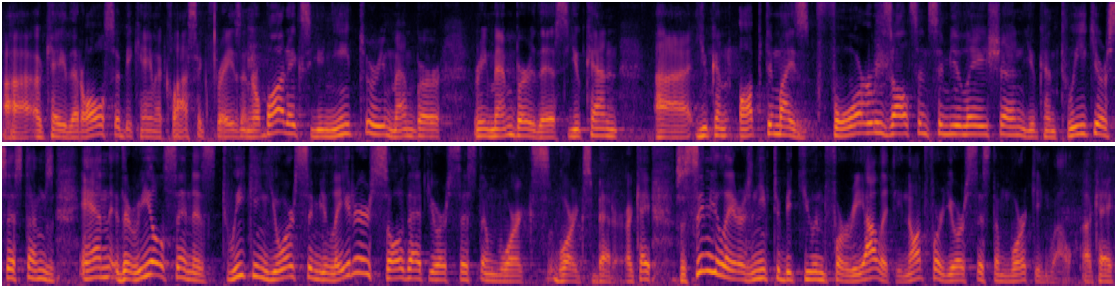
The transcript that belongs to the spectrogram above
Uh, okay, that also became a classic phrase in robotics. You need to remember, remember this. You can uh, you can optimize for results in simulation. You can tweak your systems. And the real sin is tweaking your simulator so that your system works, works better. Okay? So simulators need to be tuned for reality, not for your system working well. Okay?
